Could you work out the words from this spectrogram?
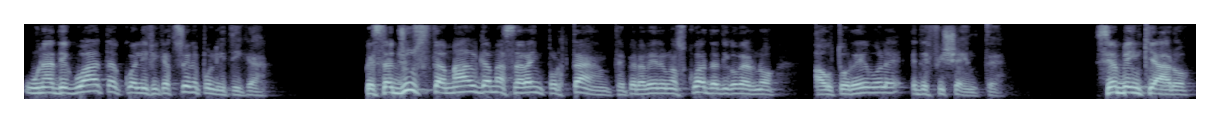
un'adeguata qualificazione politica. Questa giusta amalgama sarà importante per avere una squadra di governo autorevole ed efficiente. Sia ben chiaro,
